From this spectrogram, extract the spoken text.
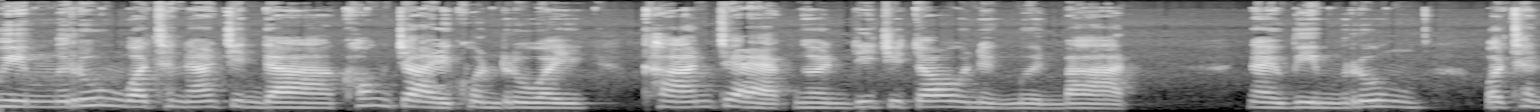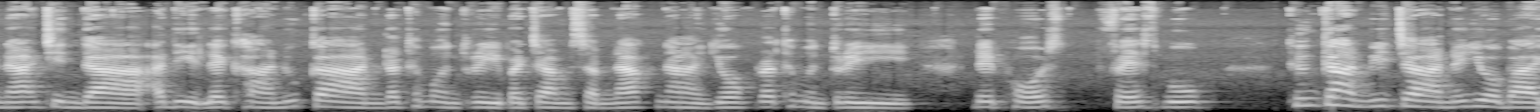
วิมรุ่งวัฒนาจินดาข้องใจคนรวย ค้านแจกเงินดิจิทัล 10,000 บาท นายวิมรุ่ง วัฒนาจินดา อดีตเลขานุการรัฐมนตรีประจำสำนักนายกรัฐมนตรี ได้โพสต์ Facebook ถึงการวิจารณ์นโยบาย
